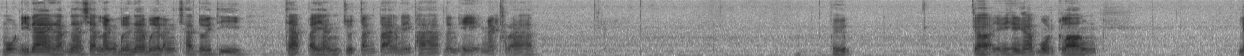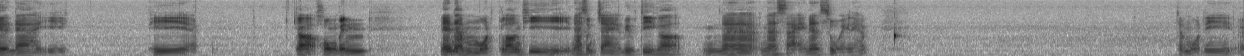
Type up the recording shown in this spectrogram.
โหมดนี้ได้นะครับ หน้าชัดหลังเบลอหน้าเบลอหลังชัดโดยที่แตบไปยังจุดต่างๆ ในภาพนั่นเองนะครับปึ๊บก็อย่างที่เห็นครับโหมดกล้องเลื่อนได้อีกเพียบก็คงเป็น แนะนำโหมดกล้องที่น่าสนใจ Beauty ก็หน้าหน้าใสหน้าสวยนะครับแต่โหมดนี้เอ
